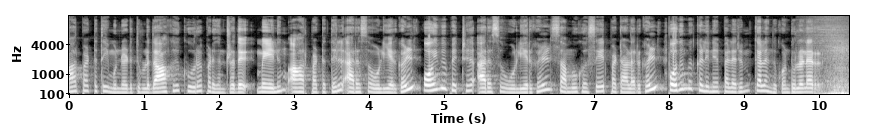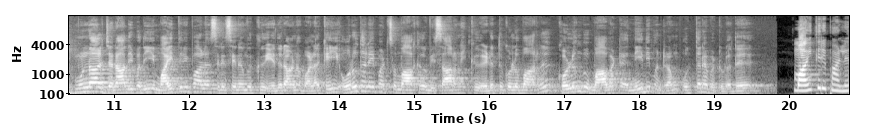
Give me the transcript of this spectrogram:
ஆர்ப்பாட்டத்தை போராட்டத்தை முன்னெடுத்துள்ளதாக கூறப்படுகின்றது. மேலும் ஆர்ப்பாட்டத்தில் அரச ஊழியர்கள் ஓய்வு பெற்ற அரச ஊழியர்கள் சமூக செயற்பாட்டாளர்கள் பொதுமக்களின பலரும் கலந்து கொண்டுள்ளனர். முன்னாள் ஜனாதிபதி மைத்திரிபால சிறிசேனவுக்கு எதிரான வழக்கை ஒருதலைபட்சமாக விசாரணைக்கு எடுத்துக்கொள்ளுமாறு கொழும்பு மாவட்ட நீதிமன்றம் உத்தரவிட்டுள்ளது. மைத்திரிபால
